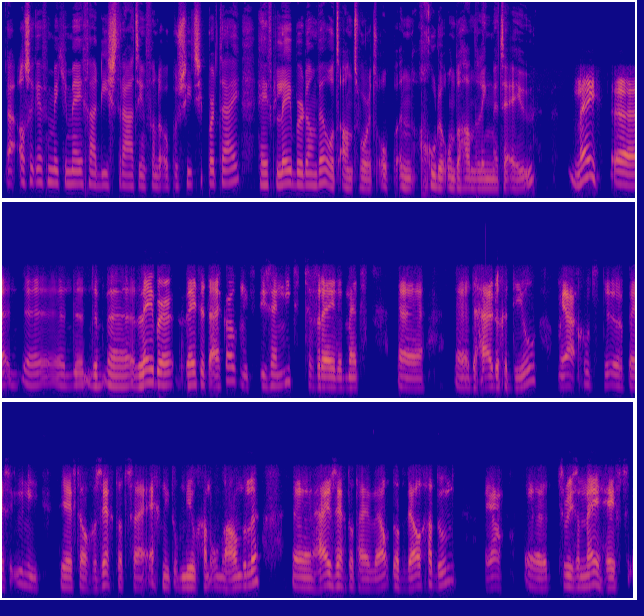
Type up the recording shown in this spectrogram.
Ja, als ik even met je meega die straat in van de oppositiepartij, heeft Labour dan wel het antwoord op een goede onderhandeling met de EU? Nee, de, de, de Labour weet het eigenlijk ook niet. Die zijn niet tevreden met de huidige deal. Maar ja, goed, de Europese Unie die heeft al gezegd dat zij echt niet opnieuw gaan onderhandelen. Uh, hij zegt dat hij wel, dat wel gaat doen. Ja, uh, Theresa May heeft uh,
